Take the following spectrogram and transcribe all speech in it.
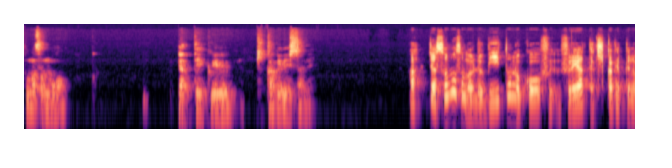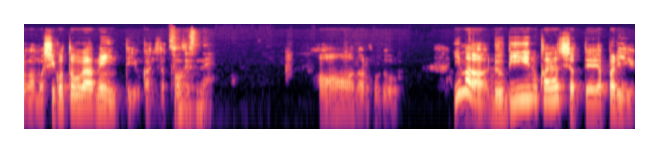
そもそもやっていくきっかけでしたね。あ、じゃあそもそも Ruby とのこうふ触れ合ったきっかけっていうのはもう仕事がメインっていう感じだったそうですね。ああ、なるほど。今、Ruby の開発者ってやっぱり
